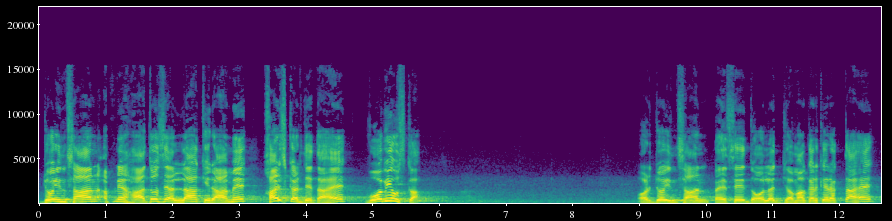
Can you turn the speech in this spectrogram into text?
जो इंसान अपने हाथों से अल्लाह की राह में खर्च कर देता है, वो भी उसका। और जो इंसान पैसे, दौलत जमा करके रखता है,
